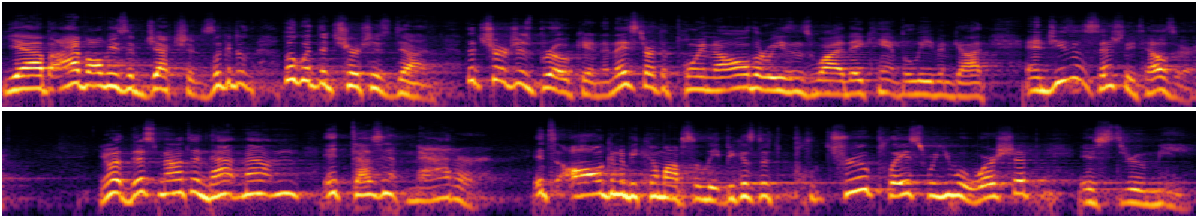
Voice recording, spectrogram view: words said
yeah, but I have all these objections. Look at look what the church has done. The church is broken, and they start to point out all the reasons why they can't believe in God. And Jesus essentially tells her, "You know what? This mountain, that mountain, it doesn't matter." It's all going to become obsolete because the true place where you will worship is through me.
